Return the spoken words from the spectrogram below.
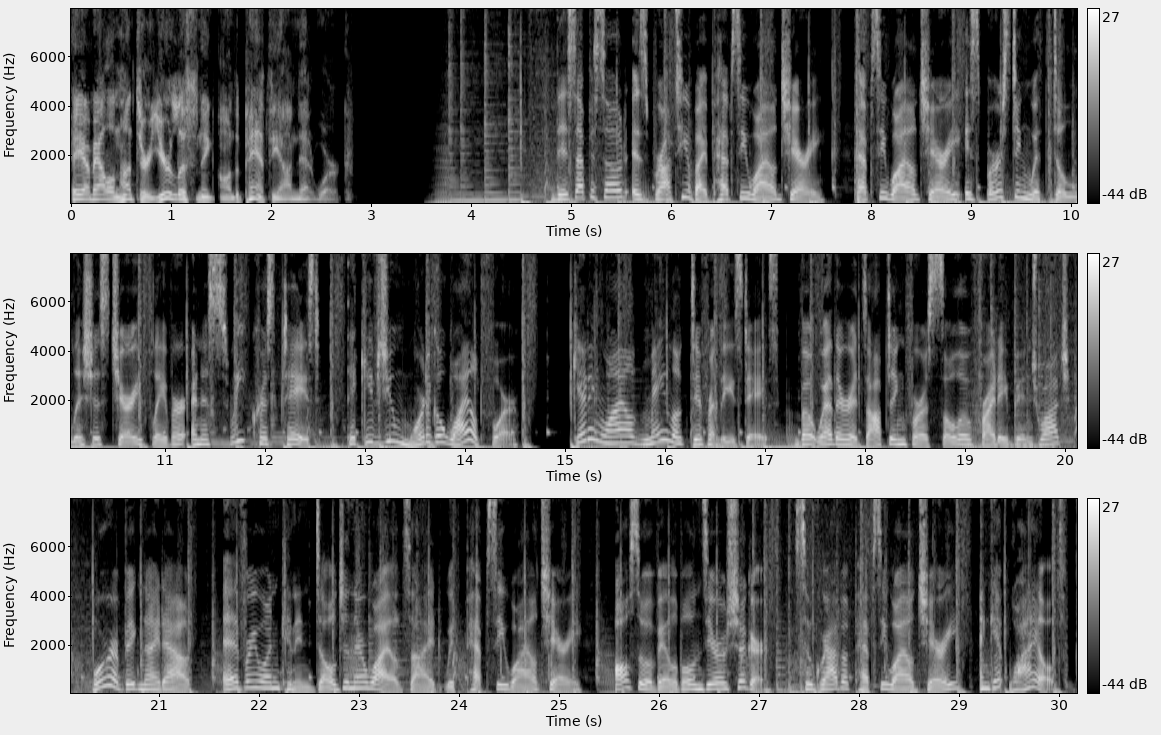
Hey, I'm Alan Hunter. You're listening on the Pantheon Network. This episode is brought to you by Pepsi Wild Cherry. Pepsi Wild Cherry is bursting with delicious cherry flavor and a sweet, crisp taste that gives you more to go wild for. Getting wild may look different these days, but whether it's opting for a solo Friday binge watch or a big night out, everyone can indulge in their wild side with Pepsi Wild Cherry. Also available in Zero Sugar. So grab a Pepsi Wild Cherry and get wild.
